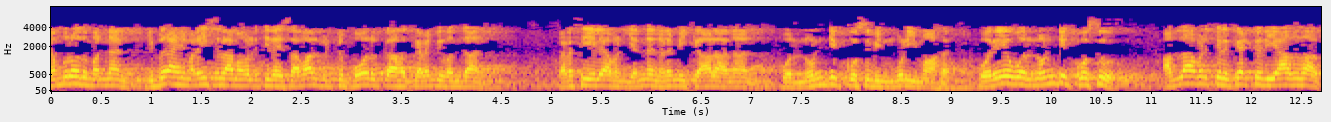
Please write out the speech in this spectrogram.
நம்ரோது மன்னன் இப்ராஹிம் அலை இஸ்லாம் அவரிடத்திலே சவால் விட்டு போருக்காக கிளம்பி வந்தான். கடைசியில் அவன் என்ன நிலைமைக்கு ஆளானான்? ஒரு நொண்டி கொசுவின் மூலியமாக. ஒரே ஒரு நொண்டி கொசு. அல்லாவிடத்தில் கேட்டது யாருதான்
